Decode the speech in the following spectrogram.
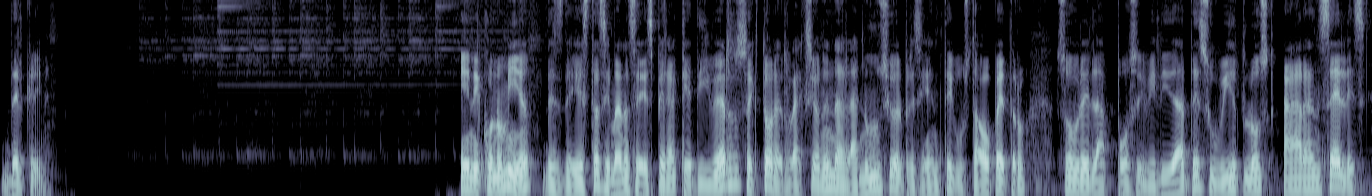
del crimen. En economía, desde esta semana se espera que diversos sectores reaccionen al anuncio del presidente Gustavo Petro sobre la posibilidad de subir los aranceles,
